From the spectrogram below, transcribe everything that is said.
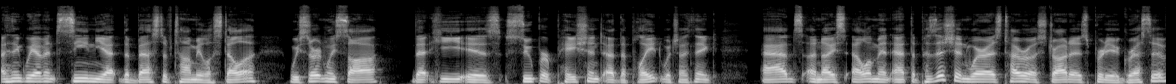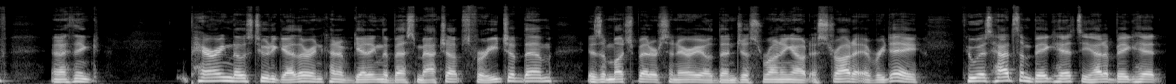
I think we haven't seen yet the best of Tommy La Stella. We certainly saw that he is super patient at the plate, which I think adds a nice element at the position, whereas Thairo Estrada is pretty aggressive. And I think pairing those two together and kind of getting the best matchups for each of them is a much better scenario than just running out Estrada every day, who has had some big hits. He had a big hit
